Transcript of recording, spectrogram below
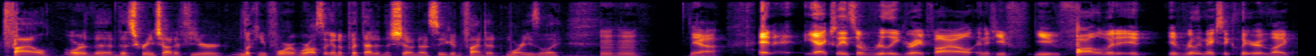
file or the the screenshot if you're looking for it. We're also going to put that in the show notes so you can find it more easily. Mm -hmm. Yeah. And uh, actually, it's a really great file. And if you you follow it, it it really makes it clear like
